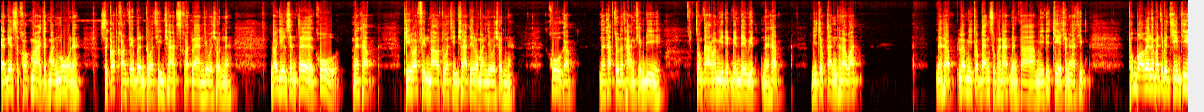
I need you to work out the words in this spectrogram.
แอดเดียสคอกมาจากมันโมนะสกอตคอนเฟเบิลตัวทีมชาติสกอตแลนด์เยาวชนนะแล้วยืนเซนเตอร์คู่นะครับพีรวัตฟินบาวตัวทีมชาติเยอรมันเยาวชนนะคู่กับนะครับจนาธานเข็มดี ตรงกลางเรามีเบนเดวิดนะครับ มีเจ้ากันธนวัฒน์นะครับ แล้วมีเจ้าแบงค์สุพนัทเหมือนตา มีพี่เจชนาทิพย์ ผมบอกไว้เลยมันจะเป็นทีมที่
